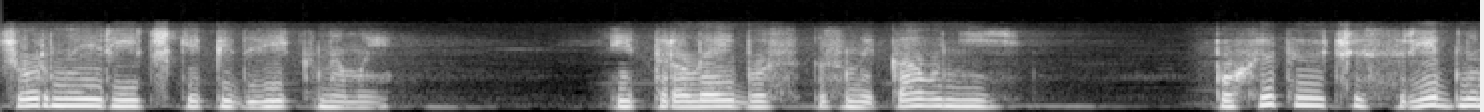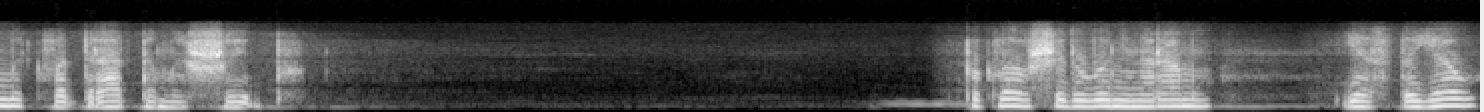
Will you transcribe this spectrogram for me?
чорної річки під вікнами, і тролейбус зникав у ній, похитуючи срібними квадратами шиб. Поклавши долоні на раму, я стояв,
